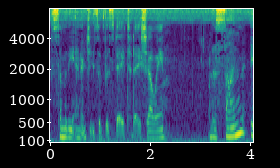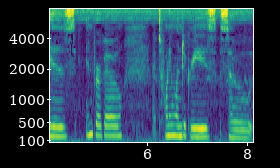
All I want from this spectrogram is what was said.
some of the energies of this day today, shall we? The sun is in Virgo at 21 degrees, so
